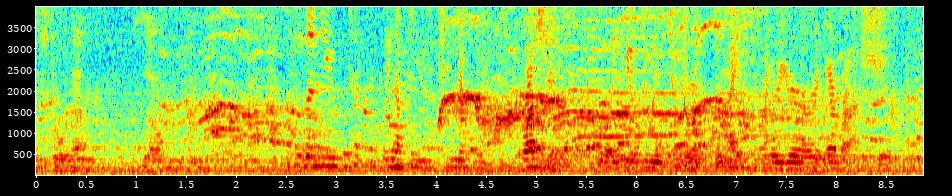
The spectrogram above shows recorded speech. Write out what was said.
it's stored out, so. So then you technically have to use two different brushes, like you have to use two different pipes for your airbrush.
